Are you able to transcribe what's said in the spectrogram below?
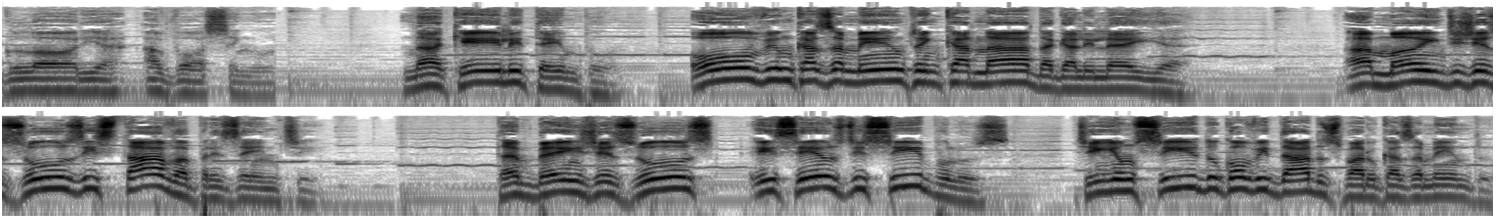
Glória a Vós, Senhor. Naquele tempo, houve um casamento em Caná da Galileia a mãe de Jesus estava presente. Também Jesus e seus discípulos tinham sido convidados para o casamento.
